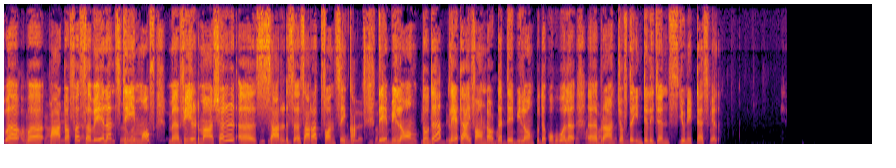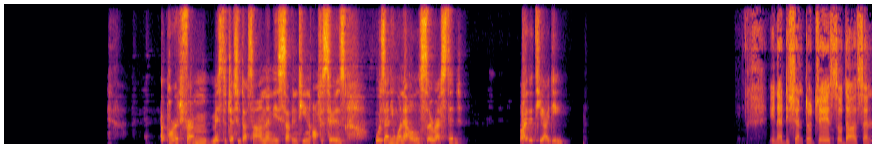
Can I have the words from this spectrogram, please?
were, were part of a surveillance team of uh, Field Marshal uh, Sar, Sarath Fonseka. They belong to the, later I found out that they belong to the Kohuwala uh, branch of the intelligence unit as well. Apart from Mr. Jesudasan and his 17 officers, was anyone else arrested by the TID? In addition to Jesudasan,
